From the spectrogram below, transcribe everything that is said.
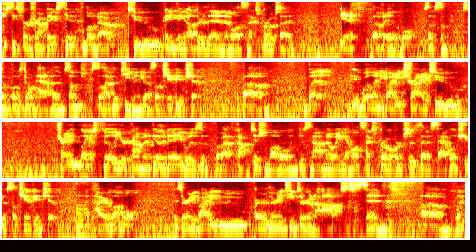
just these first round picks get loaned out to anything other than an MLS Next Pro side, if available. Like some some clubs don't have them. Some still have their team in USL Championship. Um, but will anybody try to try to like Phil? Your comment the other day was about the competition level and just not knowing MLS Next Pro versus that established USL Championship at the higher level. Is there anybody who are there any teams that are going to opt to send um, like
